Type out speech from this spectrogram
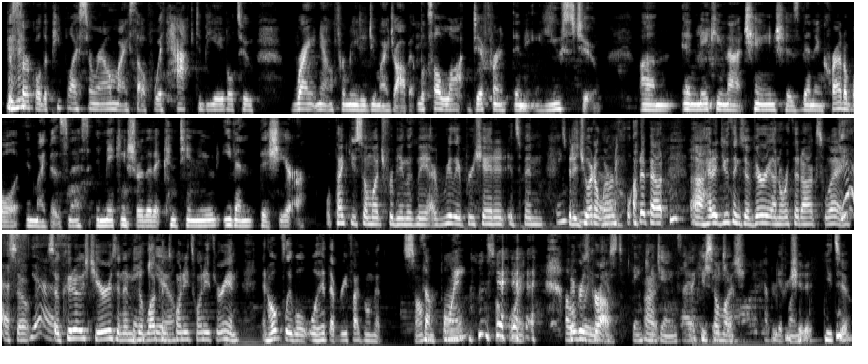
the mm-hmm. circle, the people I surround myself with have to be able to right now for me to do my job. It looks a lot different than it used to. Um, and making that change has been incredible in my business and making sure that it continued even this year. Well, thank you so much for being with me. I really appreciate it. It's been thank it's been a joy to learn a lot about uh, how to do things a very unorthodox way. Yes, so yes. so kudos, cheers, and then thank good luck you. in 2023, and and hopefully we'll we'll hit that refi boom at some, some point. point. some point. Fingers crossed. Thank you, James. I thank you so much. You. Have a good appreciate one. it. You too.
